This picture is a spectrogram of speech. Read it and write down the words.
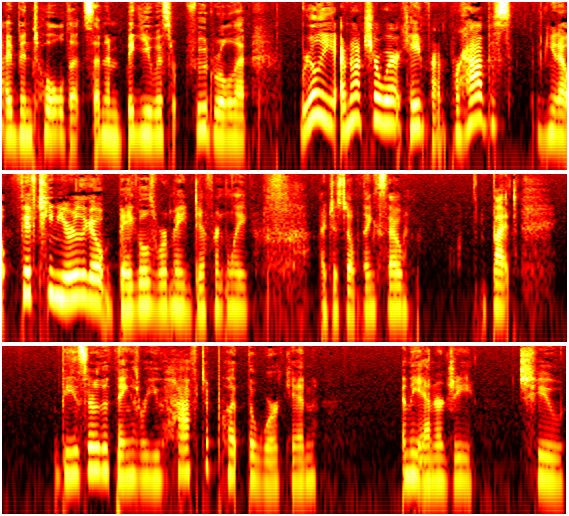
I've been told that's an ambiguous food rule that really I'm not sure where it came from. Perhaps, you know, 15 years ago, bagels were made differently. I just don't think so. But these are the things where you have to put the work in and the energy to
